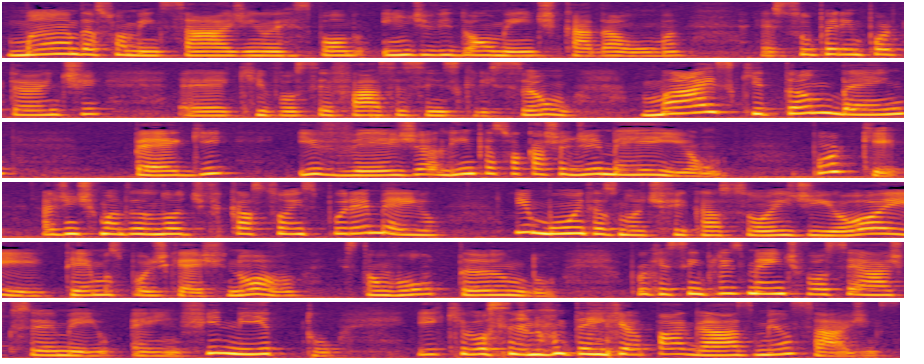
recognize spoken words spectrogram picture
manda sua mensagem, eu respondo individualmente cada uma. É super importante é, que você faça essa inscrição, mas que também pegue e veja, limpe a sua caixa de e-mail. Por quê? A gente manda as notificações por e-mail. E muitas notificações de oi, temos podcast novo, estão voltando. Porque simplesmente você acha que seu e-mail é infinito e que você não tem que apagar as mensagens.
